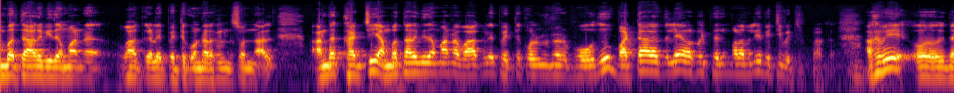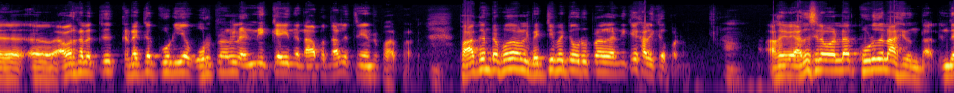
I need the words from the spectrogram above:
ஐம்பத்தாறு வீதமான வாக்குகளை பெற்றுக்கொண்டார்கள் என்று சொன்னால் அந்த கட்சி ஐம்பத்தாறு வீதமான வாக்குகளை பெற்றுக்கொள்கின்ற போது வட்டாரத்திலே அவர்கள் பெருமளவிலே வெற்றி பெற்றிருப்பார்கள். ஆகவே ஒரு இந்த அவர்களுக்கு கிடைக்கக்கூடிய உறுப்பினர்கள் எண்ணிக்கை இந்த நாற்பத்தி நாலு எத்தனை என்று பார்ப்பார்கள். பார்க்கின்ற போது அவர்கள் வெற்றி பெற்ற உறுப்பினர்கள் எண்ணிக்கை கழிக்கப்படும் ஆகவே அது சில கூடுதலாக இருந்தால் இந்த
